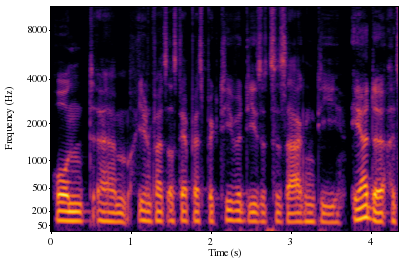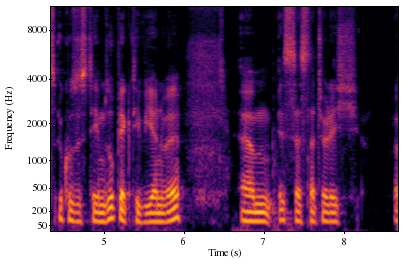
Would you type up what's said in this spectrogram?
Und ähm, jedenfalls aus der Perspektive, die sozusagen die Erde als Ökosystem subjektivieren will, ähm, ist das natürlich, äh,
